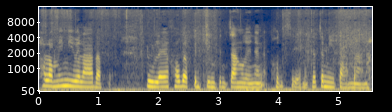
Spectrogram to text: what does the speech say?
ถ้าเราไม่มีเวลาแบบดูแลเขาแบบเป็นจริงเป็นจังเลยเนี่ยผลเสียมันก็จะมีตามมานะ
